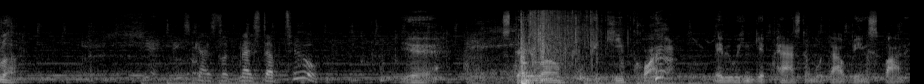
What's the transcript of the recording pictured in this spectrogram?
Hold up. Shit, these guys look messed up too. Yeah. Stay low and keep quiet. Maybe we can get past them without being spotted.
